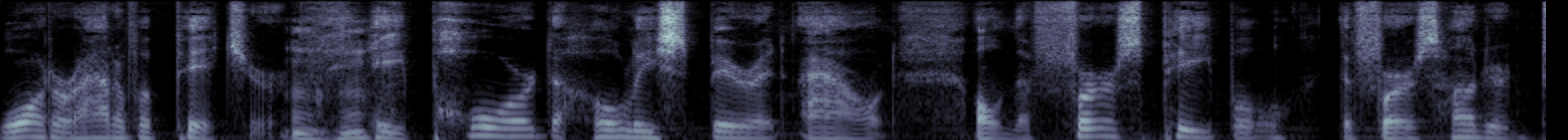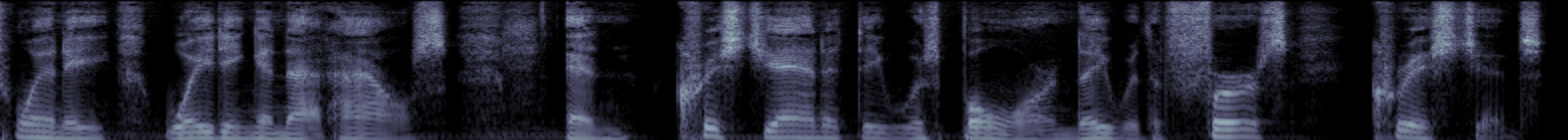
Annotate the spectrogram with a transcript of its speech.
water out of a pitcher. Mm-hmm. He poured the Holy Spirit out on the first people, the first 120 waiting in that house. And Christianity was born. They were the first Christians.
